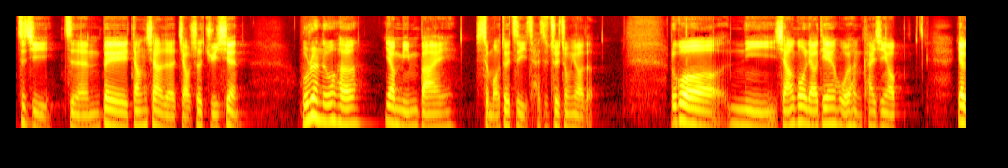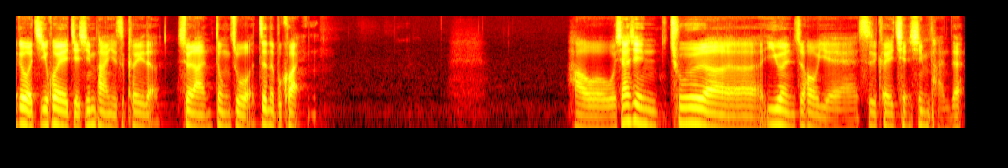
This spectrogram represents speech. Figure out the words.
自己只能被当下的角色局限。无论如何，要明白什么对自己才是最重要的。如果你想要跟我聊天，我会很开心哦。要给我机会解星盘也是可以的，虽然动作真的不快。好，我相信出了医院之后也是可以解星盘的。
